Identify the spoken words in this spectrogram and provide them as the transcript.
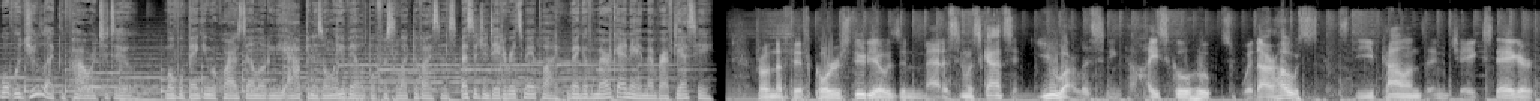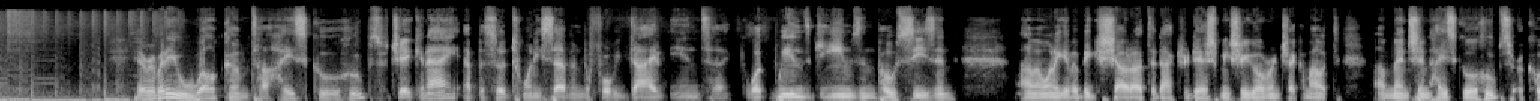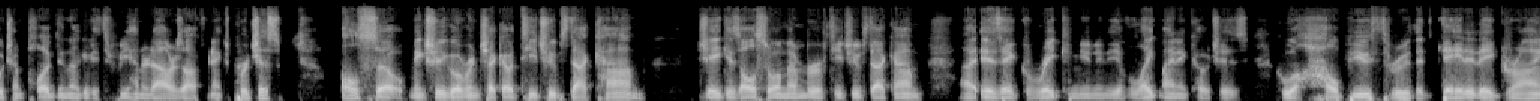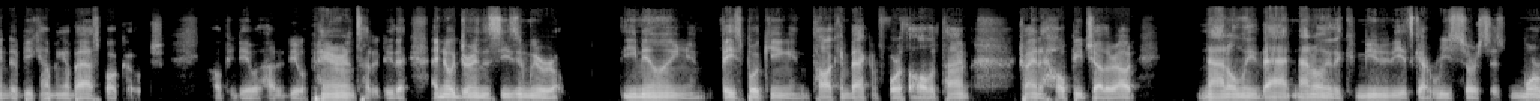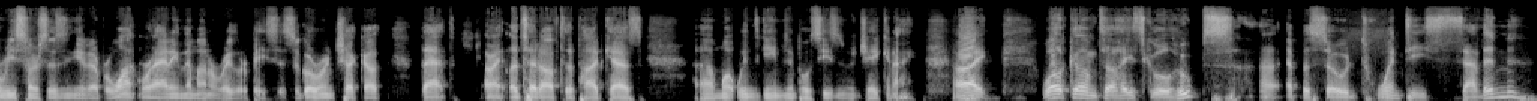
What would you like the power to do? Mobile banking requires downloading the app and is only available for select devices. Message and data rates may apply. Bank of America and a member FDIC. From the fifth quarter studios in Madison, Wisconsin, you are listening to High School Hoops with our hosts, Steve Collins and Jake Stager. Hey, everybody, welcome to High School Hoops with Jake and I, episode 27. Before we dive into what wins games in postseason, um, I want to give a big shout out to Dr. Dish. Make sure you go over and check them out. Uh, mention High School Hoops or Coach Unplugged, and they'll give you $300 off your next purchase. Also, make sure you go over and check out teachhoops.com. Jake is also a member of teachhoops.com. Uh, is a great community of like-minded coaches who will help you through the day-to-day grind of becoming a basketball coach. Help you deal with how to deal with parents, how to do that. I know during the season we were emailing and Facebooking and talking back and forth all the time, trying to help each other out. Not only that, not only the community, it's got resources, more resources than you'd ever want. We're adding them on a regular basis. So go over and check out that. All right, let's head off to the podcast. Um, what wins games in postseason with Jake and I? All right, welcome to High School Hoops, uh, episode twenty-seven.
